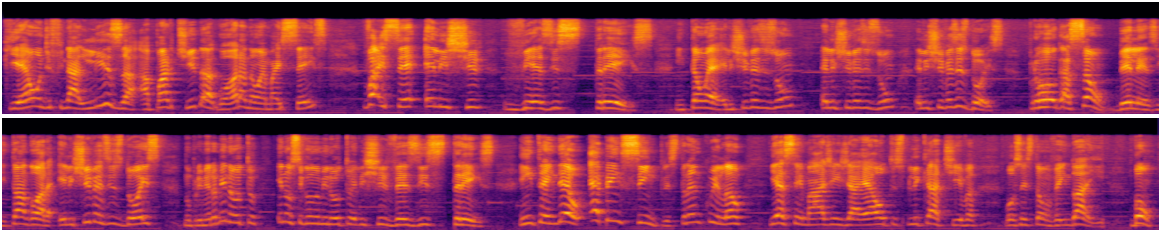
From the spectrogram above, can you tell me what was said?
que é onde finaliza a partida agora, não é mais 6, vai ser Elixir vezes 3. Então é Elixir vezes 1, Elixir vezes 1, Elixir vezes 2. Prorrogação? Beleza, então agora Elixir vezes 2 no primeiro minuto e no segundo minuto Elixir vezes 3. Entendeu? É bem simples, tranquilão e essa imagem já é autoexplicativa, vocês estão vendo aí. Bom,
